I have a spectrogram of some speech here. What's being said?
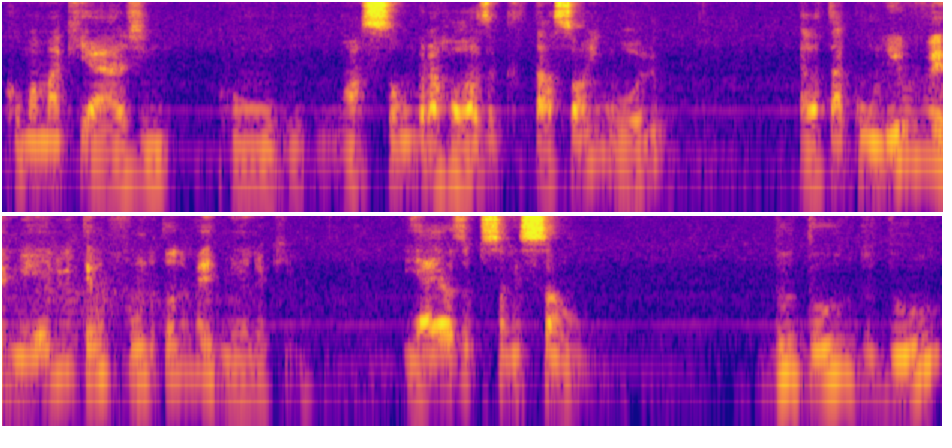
Com uma maquiagem com uma sombra rosa que tá só em um olho. Ela tá com um livro vermelho e tem um fundo todo vermelho aqui. E aí as opções são Dudu, Dudu.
